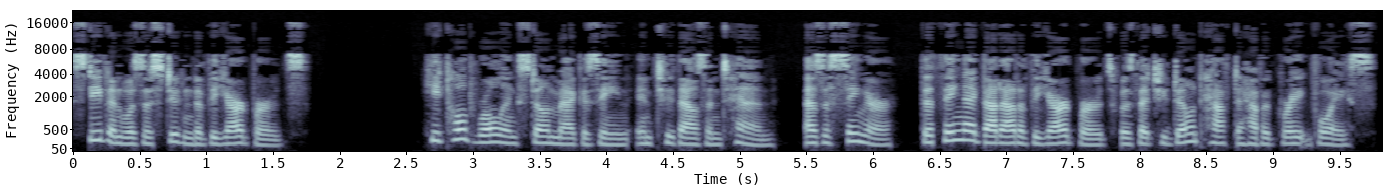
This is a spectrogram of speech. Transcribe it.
Stephen was a student of the Yardbirds. He told Rolling Stone magazine in 2010, as a singer, the thing I got out of the Yardbirds was that you don't have to have a great voice.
